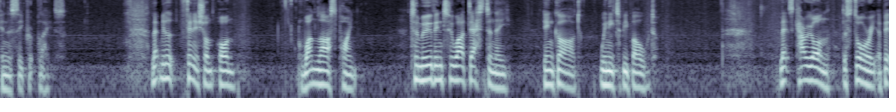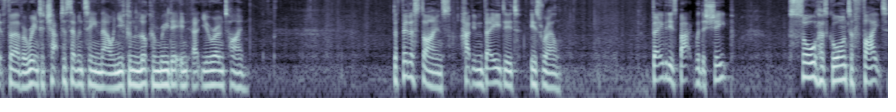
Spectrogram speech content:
in the secret place. Let me finish on, on one last point. To move into our destiny in God, we need to be bold. Let's carry on the story a bit further. We're into chapter 17 now, and you can look and read it in, at your own time. The Philistines have invaded Israel. David is back with the sheep. Saul has gone to fight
